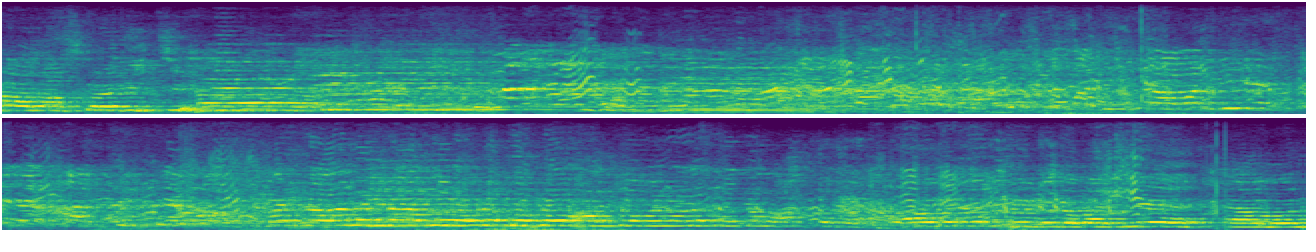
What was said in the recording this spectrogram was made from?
খালাস করে দিচ্ছি। হ্যাঁ এমন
